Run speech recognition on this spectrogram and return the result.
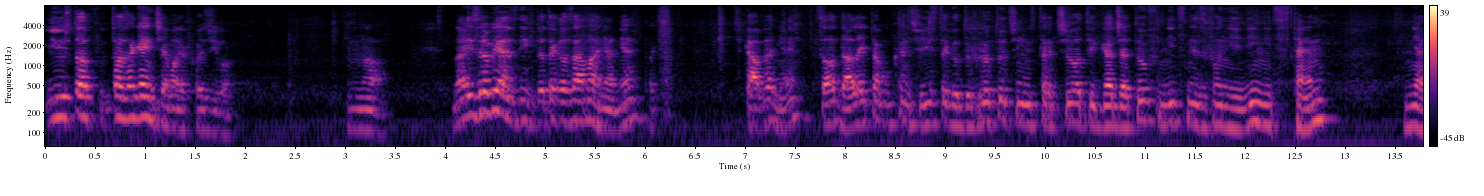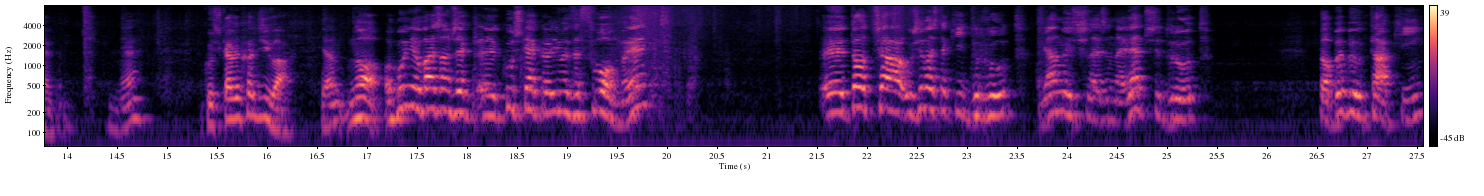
i już to, to zagięcie moje wchodziło. No. No i zrobiłem z nich do tego załamania, nie? Tak. Ciekawe, nie? Co dalej tam ukręcili z tego drutu, czy im starczyło tych gadżetów, nic nie dzwonili, nic ten. Nie wiem, nie? Kuszka wychodziła. Ja, no, ogólnie uważam, że y, kuszkę jak robimy ze słomy, y, to trzeba używać taki drut. Ja myślę, że najlepszy drut to by był taki,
